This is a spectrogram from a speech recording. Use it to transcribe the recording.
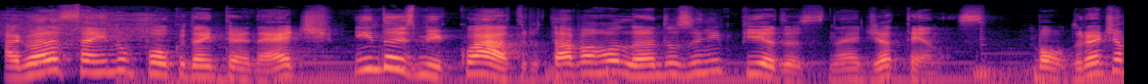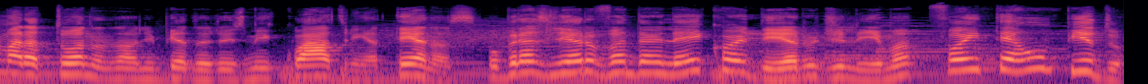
Agora saindo um pouco da internet, em 2004 tava rolando as Olimpíadas, né, de Atenas. Bom, durante a maratona na Olimpíada de 2004 em Atenas, o brasileiro Vanderlei Cordeiro de Lima foi interrompido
